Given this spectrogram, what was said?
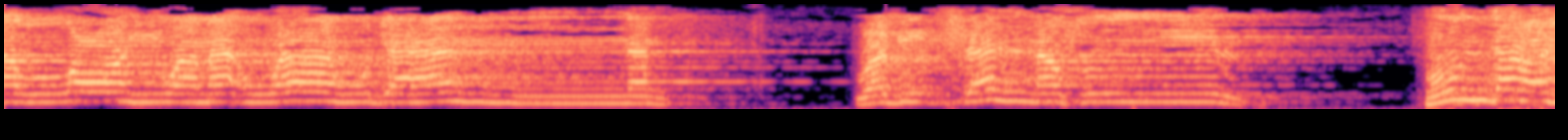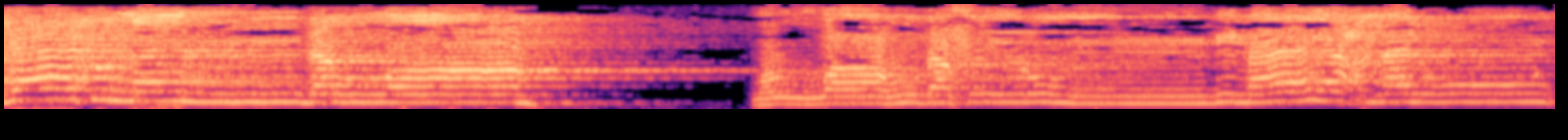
الله ومأواه جهنم. وبئس المصير. هم درجات عند الله. والله بصير بما يعملون.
